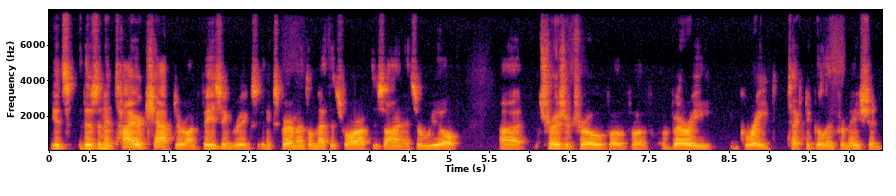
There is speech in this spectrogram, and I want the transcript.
it's there's an entire chapter on phasing rigs and experimental methods for RF design. It's a real uh, treasure trove of, of, of very great technical information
